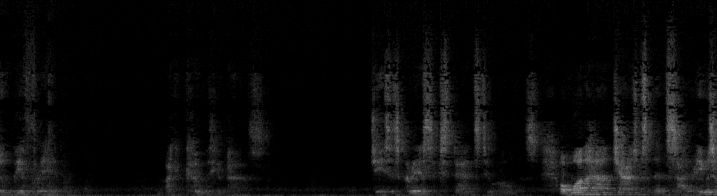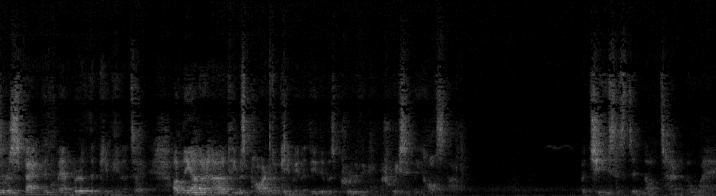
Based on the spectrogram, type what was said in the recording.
Don't be afraid. I can cope with your past. Jesus' grace extends to all of us. On Jairus was an insider. He was a respected member of the community. On the other hand, he was part of a community that was proving increasingly hostile. But Jesus did not turn him away.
